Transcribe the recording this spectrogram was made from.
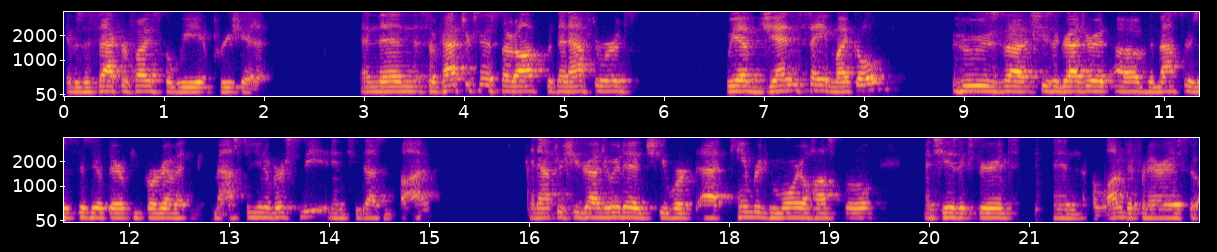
it was a sacrifice, but we appreciate it. And then, so Patrick's going to start off, but then afterwards, we have Jen St. Michael, who's uh, she's a graduate of the Masters of Physiotherapy program at McMaster University in 2005. And after she graduated, she worked at Cambridge Memorial Hospital, and she has experience in a lot of different areas, so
